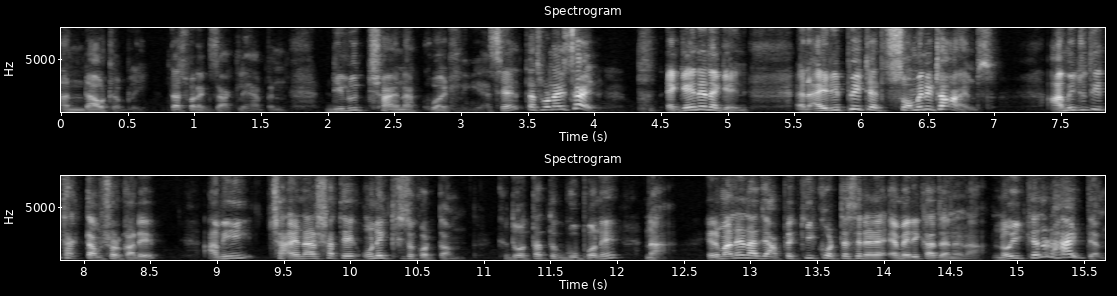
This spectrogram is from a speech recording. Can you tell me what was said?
undoubtedly that's what exactly happen deal with China quietly that's what I said again and again and I repeated so many times আমি যদি থাকতাম সরকারে, আমি চায়নার সাথে অনেক কিছু করতাম, কিন্তু অত্যন্ত গোপনে, না। এর মানে না যে আপনি কী করতেছেন আমেরিকা জানে না। No you can't hide them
